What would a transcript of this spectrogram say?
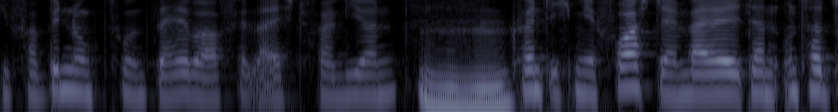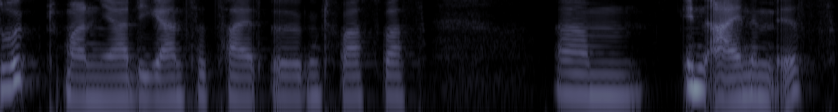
die Verbindung zu uns selber vielleicht verlieren. Könnte ich mir vorstellen, weil dann unterdrückt man ja die ganze Zeit irgendwas, was ähm, in einem ist.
